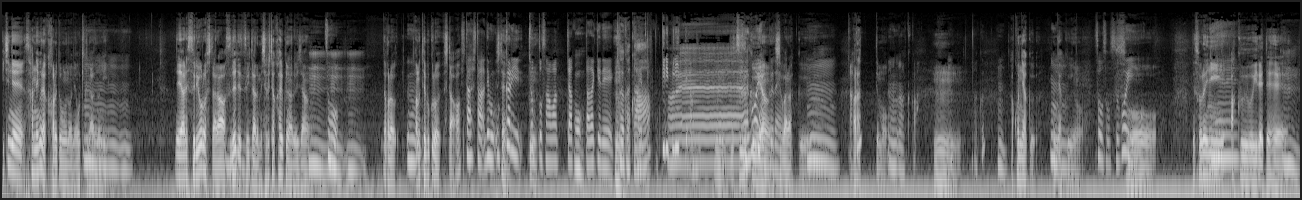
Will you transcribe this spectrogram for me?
1年、3年ぐらいかかると思うのね、大きくなるのに。うんうんで、あれすりおろしたら素手でついたらめちゃくちゃ痒くなるじゃん。うんそう。だから、あの手袋した？したした。でもうっかりちょっと触っちゃっただけでうん。結構痒かった。ピリピリって感うん。で続くやん、しばらく。じうん。洗っても。う。んアクか。うん。アクうん。あ、こんにゃく。こんにゃくの。そうそうすごい。そう。で、それにアクを入れて、うん。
